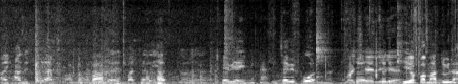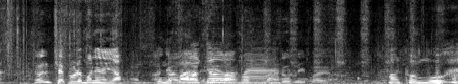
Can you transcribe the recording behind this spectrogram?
ไอ้ข้าวนี่เทียบบัตรเชอรี่เชฟพี่นี่ค่ะเชฟพี่พูดเชฟเชียร์ประมาณตุ้ยละเชฟรู้ได้หมดเลยเนาะนี่ก็มาถอนขนหมูค่ะ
